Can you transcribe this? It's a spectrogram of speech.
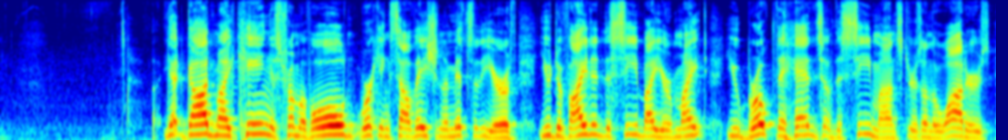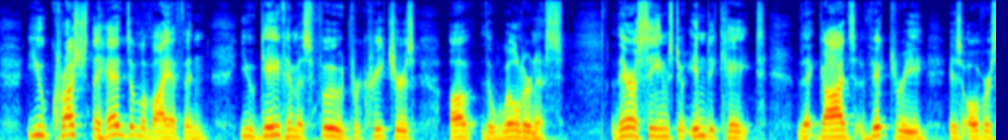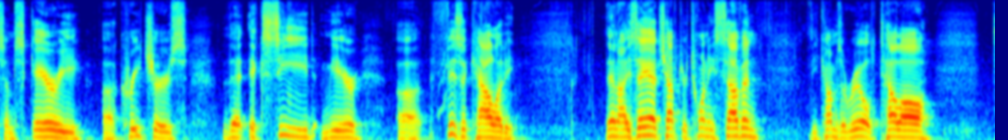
Yet God, my King, is from of old, working salvation in the midst of the earth. You divided the sea by your might. You broke the heads of the sea monsters on the waters. You crushed the heads of Leviathan. You gave him as food for creatures of the wilderness. There seems to indicate that God's victory is over some scary uh, creatures that exceed mere uh, physicality. Then Isaiah chapter 27 becomes a real tell all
